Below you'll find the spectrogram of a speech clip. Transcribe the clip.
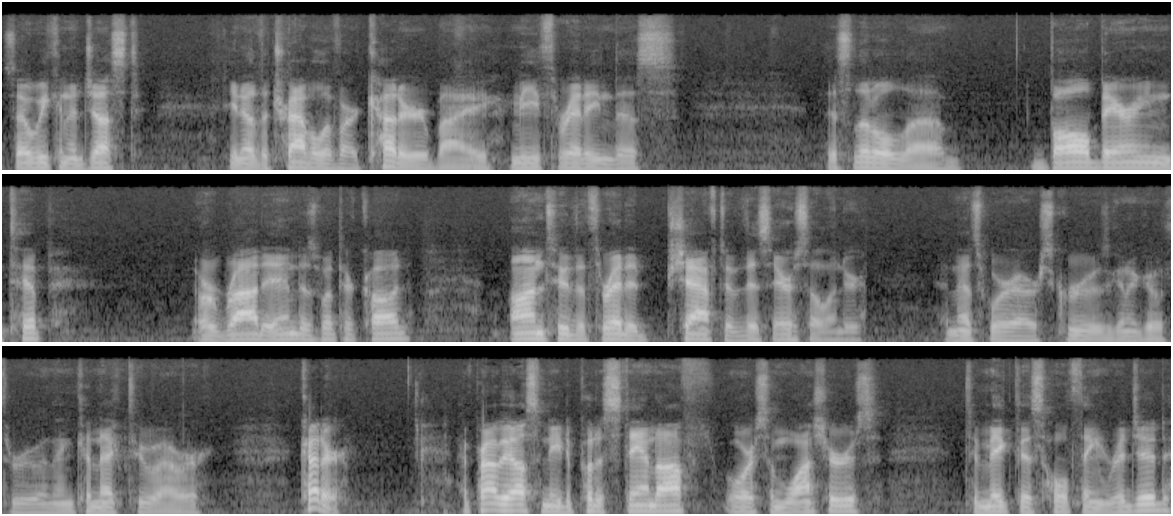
So we can adjust you know, the travel of our cutter by me threading this, this little uh, ball bearing tip, or rod end is what they're called, onto the threaded shaft of this air cylinder. And that's where our screw is going to go through and then connect to our cutter. I probably also need to put a standoff or some washers to make this whole thing rigid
